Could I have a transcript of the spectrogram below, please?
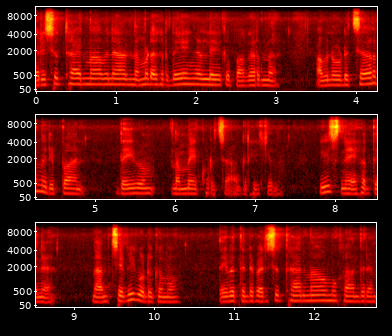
പരിശുദ്ധാത്മാവിനാൽ നമ്മുടെ ഹൃദയങ്ങളിലേക്ക് പകർന്ന് അവനോട് ചേർന്നിരിപ്പാൻ ദൈവം നമ്മെക്കുറിച്ച് ആഗ്രഹിക്കുന്നു. ഈ സ്നേഹത്തിന് നാം ചെവി കൊടുക്കുമോ? ദൈവത്തിന്റെ പരിശുദ്ധാത്മാവ് മുഖാന്തരം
